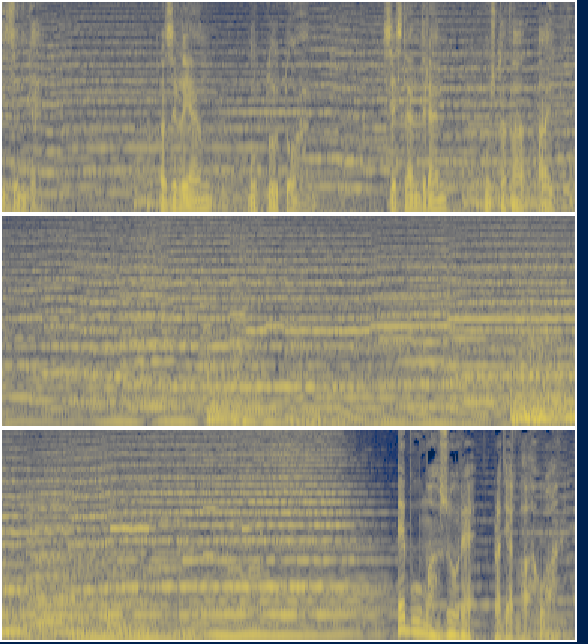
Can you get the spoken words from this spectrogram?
izinde. Hazırlayan Mutlu Doğan. Seslendiren Mustafa Aygün. Ebu Mahzure radıyallahu anh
